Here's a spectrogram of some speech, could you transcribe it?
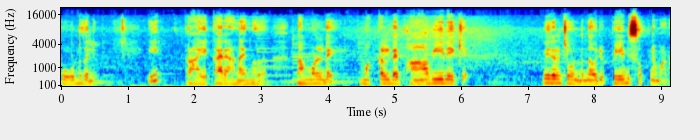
കൂടുതലും ഈ പ്രായക്കാരാണ് എന്നത് നമ്മളുടെ മക്കളുടെ ഭാവിയിലേക്ക് വിരൽ ചൂണ്ടുന്ന ഒരു പേടി സ്വപ്നമാണ്.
